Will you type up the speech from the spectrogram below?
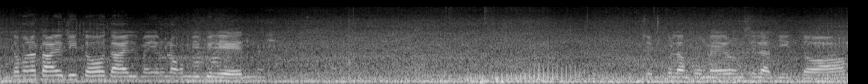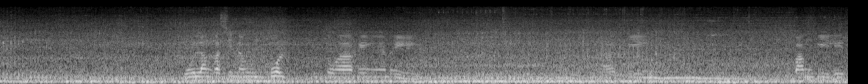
Ito muna tayo dito dahil mayroon akong bibilhin. Check ko lang kung mayroon sila dito. Kulang kasi ng bolt itong aking ano eh. Aking panggilid.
